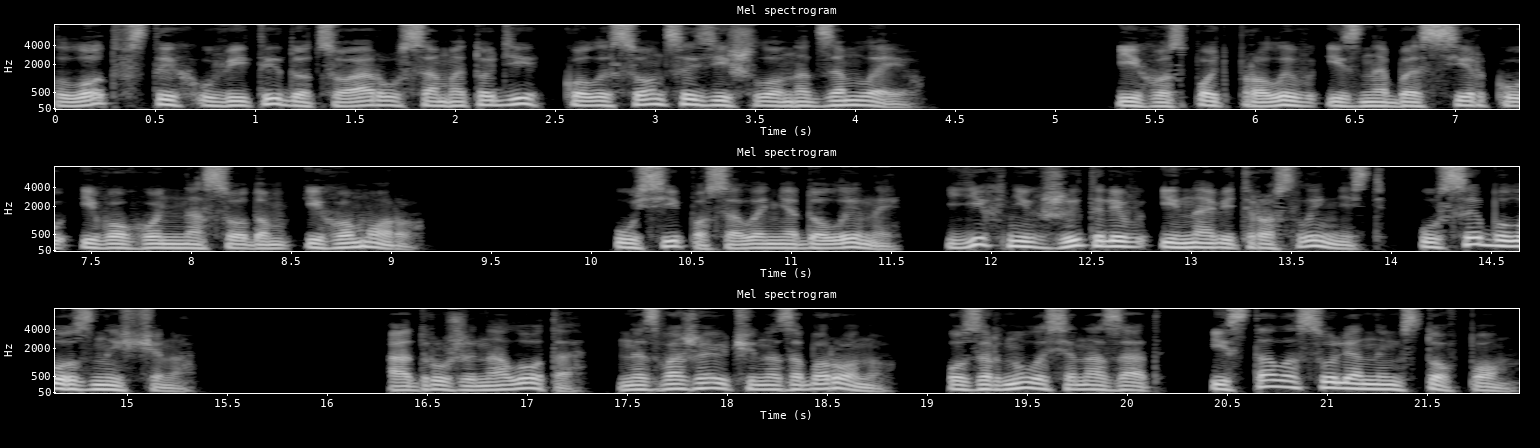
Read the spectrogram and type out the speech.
Лот встиг увійти до Цоару саме тоді, коли сонце зійшло над землею. І Господь пролив із небес сірку і вогонь на содом і гомору. Усі поселення долини, їхніх жителів і навіть рослинність, усе було знищено. А дружина Лота, незважаючи на заборону, озирнулася назад і стала соляним стовпом.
